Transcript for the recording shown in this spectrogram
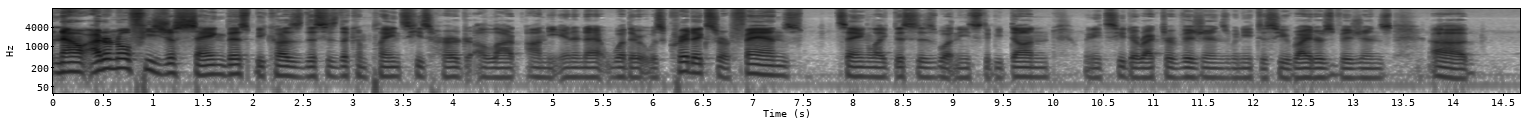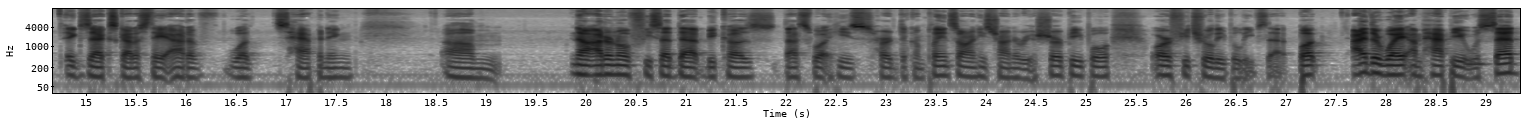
Now, I don't know if he's just saying this because this is the complaints he's heard a lot on the internet, whether it was critics or fans saying like this is what needs to be done. We need to see director visions. We need to see writers' visions. Uh, execs got to stay out of what's happening. Um, now I don't know if he said that because that's what he's heard the complaints are and he's trying to reassure people, or if he truly believes that. But either way, I'm happy it was said,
